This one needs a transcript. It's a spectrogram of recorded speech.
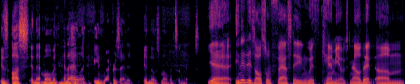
is us in that moment, and I like being represented in those moments sometimes. Yeah, and it is also fascinating with cameos. Now that um,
